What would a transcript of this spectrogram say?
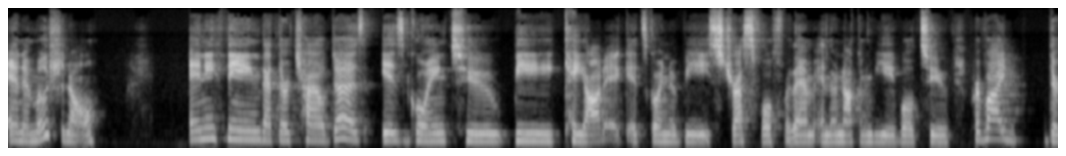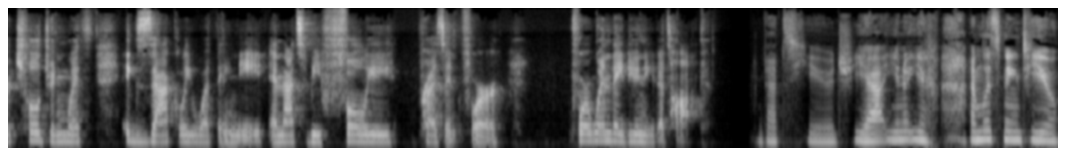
and emotional, anything that their child does is going to be chaotic. It's going to be stressful for them, and they're not going to be able to provide their children with exactly what they need. And that's to be fully present for for when they do need a talk. That's huge. Yeah, you know, you I'm listening to you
